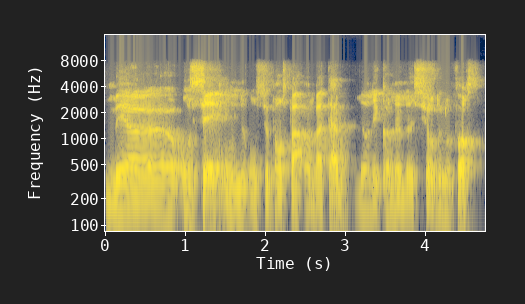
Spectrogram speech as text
Mais on sait qu'on ne se pense pas imbattable, mais on est quand même sûr de nos forces.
